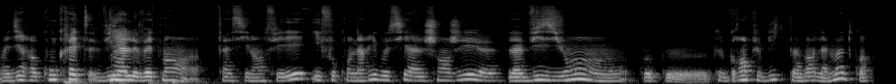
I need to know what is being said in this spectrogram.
on va dire, concrète via le vêtement euh, facile à enfiler, il faut qu'on arrive aussi à changer euh, la vision euh, que, que, le grand public peut avoir de la mode, quoi.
